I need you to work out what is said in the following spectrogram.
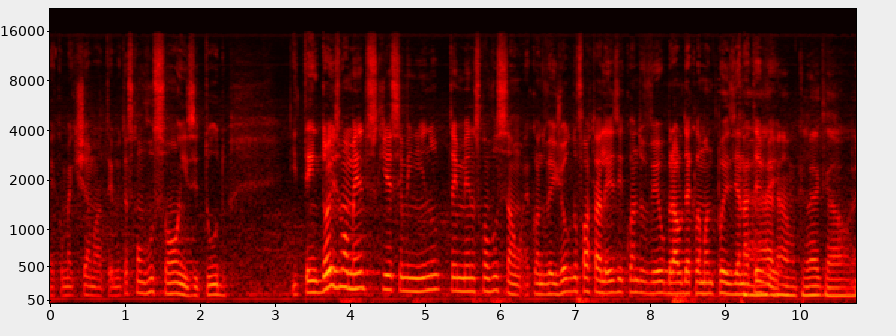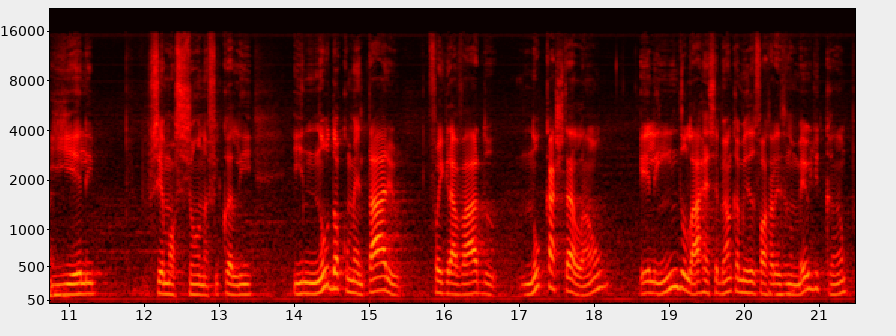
é, como é que chama? Tem muitas convulsões e tudo. E tem dois momentos que esse menino tem menos convulsão. É quando vê jogo do Fortaleza e quando vê o Braulo declamando poesia na TV. Caramba, que legal. velho. E ele se emociona, fica ali. E no documentário foi gravado no Castelão, ele indo lá receber uma camisa do Fortaleza no meio de campo,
